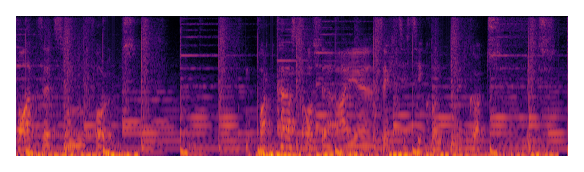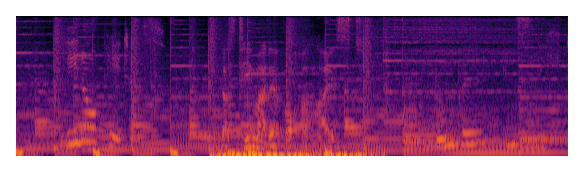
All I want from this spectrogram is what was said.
Fortsetzung folgt. Ein Podcast aus der Reihe 60 Sekunden mit Gott mit Lilo Peters. Das Thema der Woche heißt Dunkel ins Licht.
